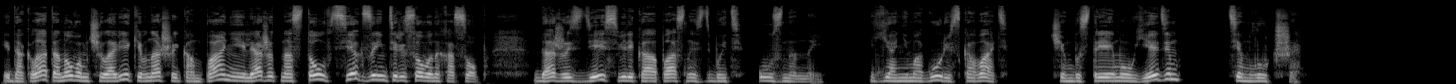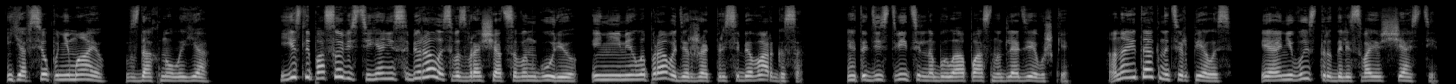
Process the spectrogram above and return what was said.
и доклад о новом человеке в нашей компании ляжет на стол всех заинтересованных особ. Даже здесь велика опасность быть узнанной. Я не могу рисковать. Чем быстрее мы уедем, тем лучше. «Я все понимаю», — вздохнула я. «Если по совести я не собиралась возвращаться в Ингурию и не имела права держать при себе Варгаса. Это действительно было опасно для девушки. Она и так натерпелась, и они выстрадали свое счастье.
